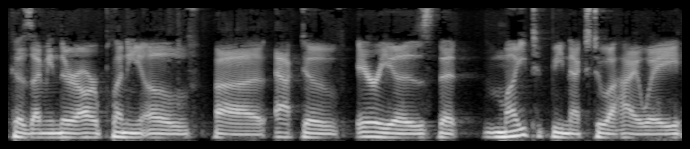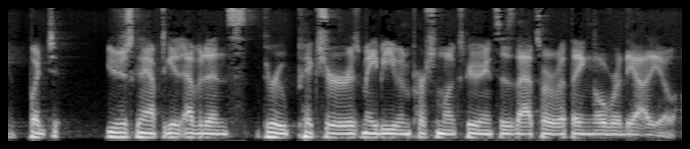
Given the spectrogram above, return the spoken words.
Because I mean, there are plenty of uh, active areas that might be next to a highway, but you're just going to have to get evidence through pictures, maybe even personal experiences, that sort of a thing over the audio.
